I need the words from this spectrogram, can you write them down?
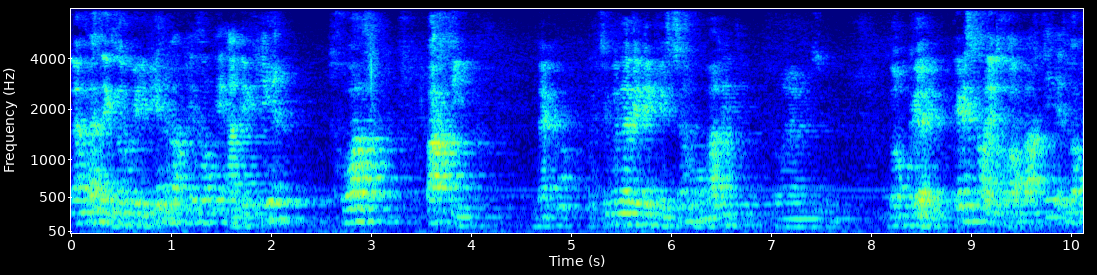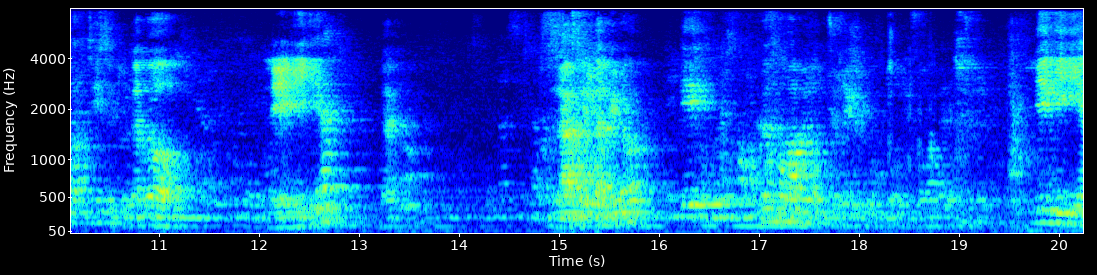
La face exopelvienne va présenter à décrire trois parties. D'accord? Si vous avez des questions, vous m'arrêtez. Donc, euh, quelles sont les trois parties? Les trois parties, c'est tout d'abord les lignes, d'accord? L'acétabulum et le foramen obturé, le pourtour du foramen obturé. Les lignes,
